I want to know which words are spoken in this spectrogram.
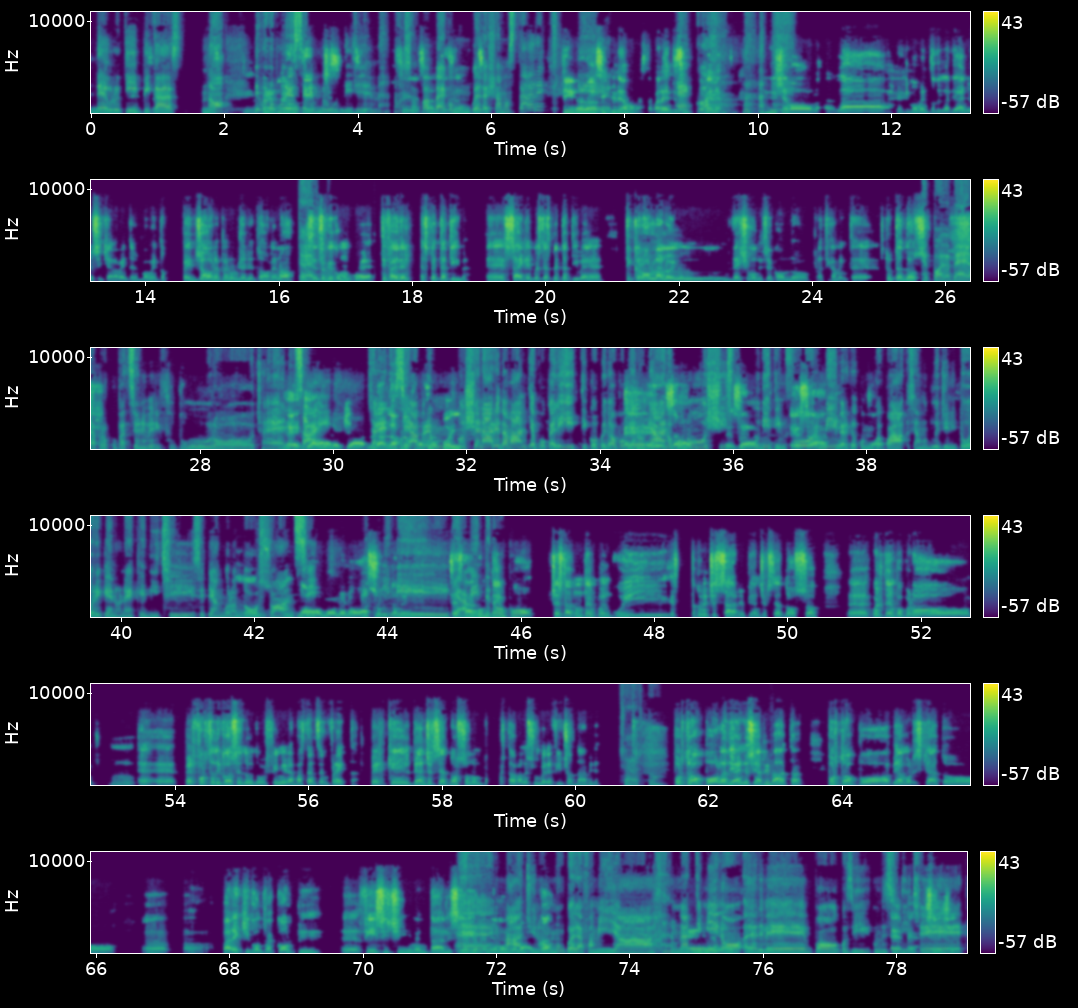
sì, sì, neurotipica, s- no? sì, Devono per pure essere sì, brutti, sì, eh, non sì, so, vabbè, esatto, esatto, comunque esatto. lasciamo stare. Sì, no, no, sì, chiudiamo Ehm, questa parentesi, ecco, dicevo, la- il momento della diagnosi chiaramente è il momento peggiore per un genitore, no? Nel senso che certo. comunque ti fai delle aspettative e sai che queste aspettative ti crollano in un decimo di secondo praticamente tutte E addosso. poi, vabbè, la preoccupazione per il futuro, cioè, È sai, chiaro, chiaro. La, cioè, ti la si apre uno poi, scenario davanti apocalittico, poi dopo piano eh, piano esatto, conosci, esatto, studi, ti informi, esatto, perché comunque esatto. qua siamo due genitori che non è che dici si piangono Mm, addosso, anzi, No, no, no, no, e assolutamente. quindi C'è stato un dopo, tempo, c'è stato un tempo in cui è stato necessario piangersi addosso, eh, quel tempo però mm, eh, eh, per forza di cose è dovuto finire abbastanza in fretta, perché il piangersi addosso non portava nessun beneficio a Davide. certo. Purtroppo la diagnosi è arrivata, purtroppo abbiamo rischiato eh, eh, parecchi contraccolpi eh, fisici, mentali, sia io che Eh, mia moglie immagino, Marta. comunque la famiglia un Eh, attimino eh, deve un po' così, come si eh, dice, sì, sì.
